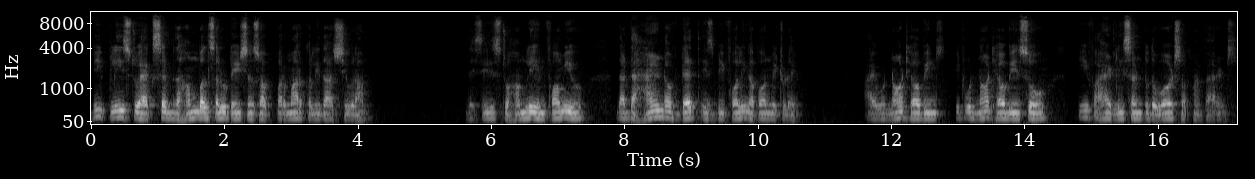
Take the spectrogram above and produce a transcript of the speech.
be pleased to accept the humble salutations of Parmar Kalidas Shivram. This is to humbly inform you that the hand of death is befalling upon me today. I would not have been it would not have been so if I had listened to the words of my parents.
